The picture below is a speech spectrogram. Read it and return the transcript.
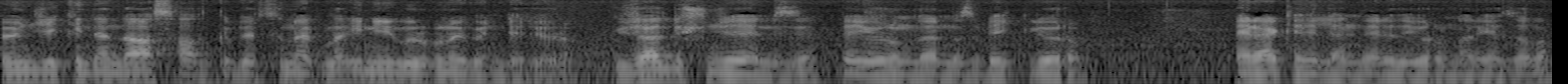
Öncekinden daha sağlıklı bir tırnakla ineği grubuna gönderiyorum. Güzel düşüncelerinizi ve yorumlarınızı bekliyorum. Merak edilenlere de yorumlara yazalım.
